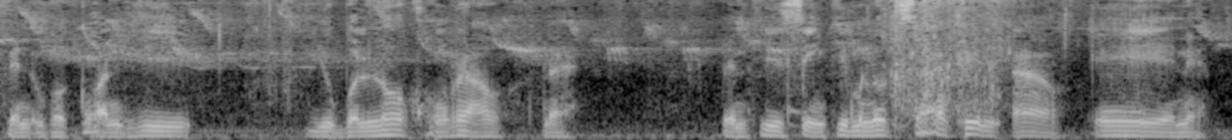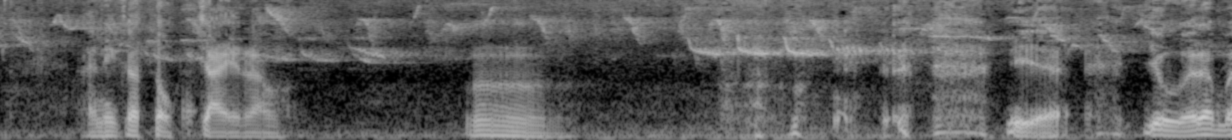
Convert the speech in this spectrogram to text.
เป็นอุปกรณ์ที่อยู่บนโลกของเรานะ เป็นที่สิ่งที่มนุษย์สร้างขึ้นอ้าวเอเนี่ย อันนี้ก็ตกใจเรา อืมเนี่ยอยู่กับธรรม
